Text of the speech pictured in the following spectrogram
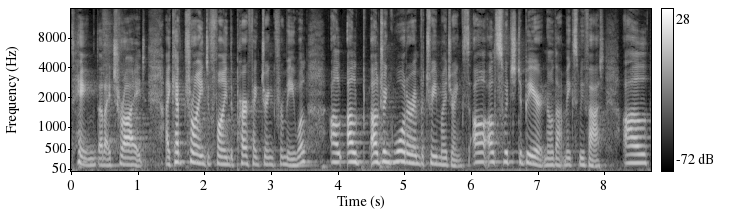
thing that I tried. I kept trying to find the perfect drink for me. Well, I'll I'll I'll drink water in between my drinks. I'll I'll switch to beer. No, that makes me fat. I'll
